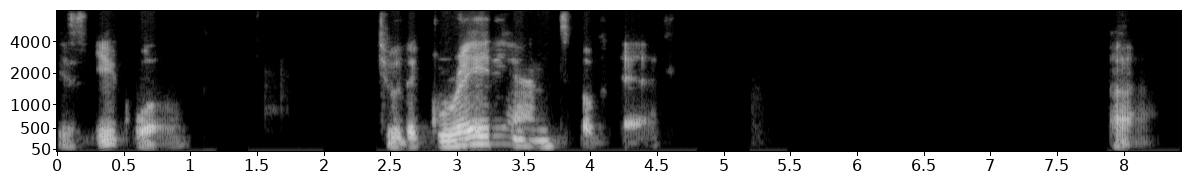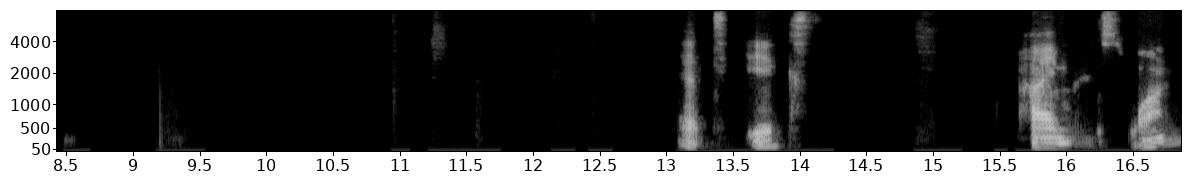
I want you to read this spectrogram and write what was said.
is equal to the gradient of f. Uh, at x i minus 1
